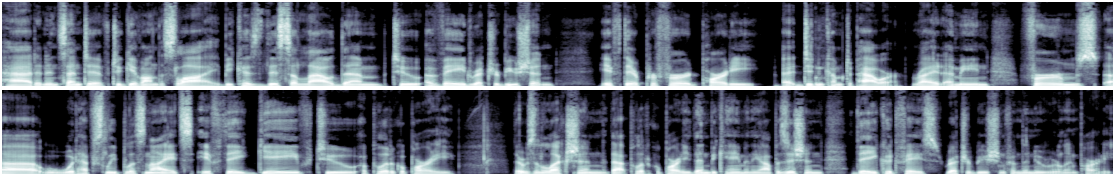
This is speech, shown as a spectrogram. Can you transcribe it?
had an incentive to give on the sly because this allowed them to evade retribution if their preferred party uh, didn't come to power, right? I mean, firms uh, would have sleepless nights if they gave to a political party. There was an election, that political party then became in the opposition, they could face retribution from the new ruling party.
